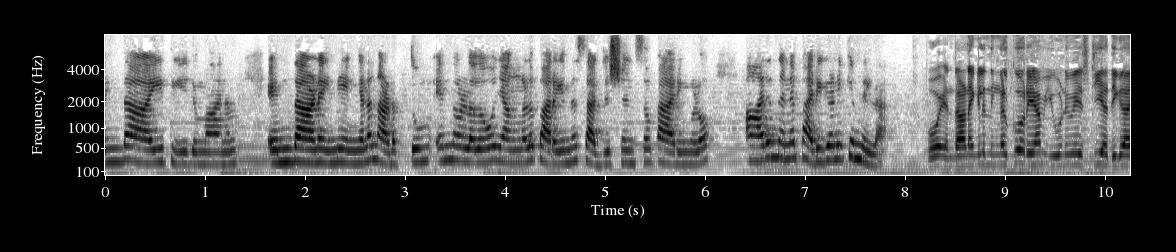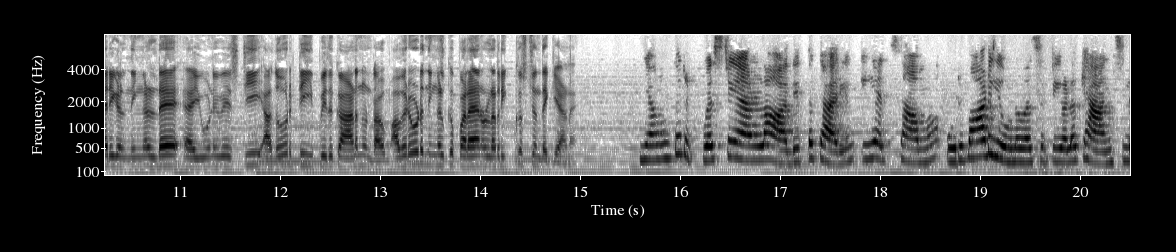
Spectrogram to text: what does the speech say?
എന്തായി തീരുമാനം? എന്താണ്? ഇനി എങ്ങനെ നടത്തും എന്നുള്ളതോ ഞങ്ങൾ പറയുന്ന സജഷൻസോ കാര്യങ്ങളോ ആരും തന്നെ പരിഗണിക്കുന്നില്ല. അപ്പോൾ എന്താണെങ്കിലും നിങ്ങൾക്കും അറിയാം യൂണിവേഴ്സിറ്റി അധികാരികൾ നിങ്ങളുടെ യൂണിവേഴ്സിറ്റി അതോറിറ്റി ഇപ്പോൾ ഇത് കാണുന്നുണ്ടാവും. അവരോട് നിങ്ങൾക്ക് പറയാനുള്ള റിക്വസ്റ്റ് എന്തൊക്കെയാണ്? ഞങ്ങൾക്ക് റിക്വസ്റ്റ് ചെയ്യാനുള്ള ആദ്യത്തെ കാര്യം ഈ എക്സാം ഒരുപാട് യൂണിവേഴ്സിറ്റികൾ ക്യാൻസൽ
